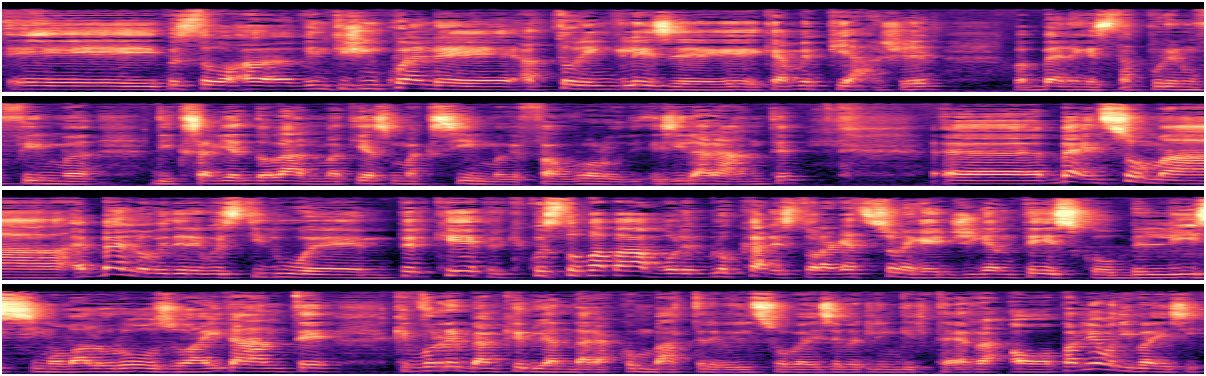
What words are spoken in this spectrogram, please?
e questo uh, eh, 25enne attore inglese che a me piace va bene che sta pure in un film di Xavier Dolan, Mattias Maxim, che fa un ruolo esilarante. Eh, beh, insomma, è bello vedere questi due perché? Perché questo papà vuole bloccare sto ragazzone che è gigantesco, bellissimo, valoroso, aitante, che vorrebbe anche lui andare a combattere per il suo paese, per l'Inghilterra. Oh, parliamo di paesi.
